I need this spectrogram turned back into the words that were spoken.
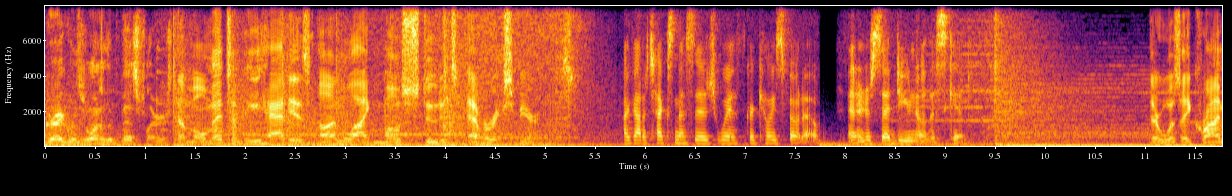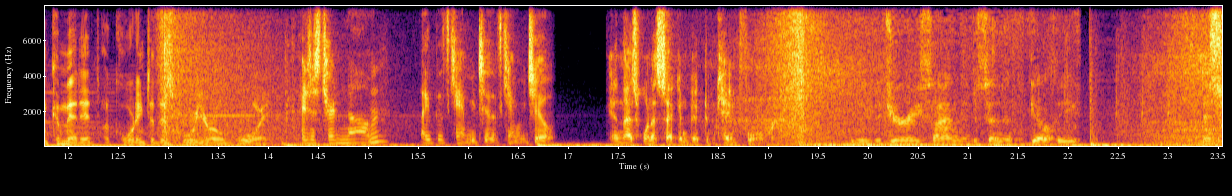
Greg was one of the best players. The momentum he had is unlike most students ever experience. I got a text message with Greg Kelly's photo, and it just said, Do you know this kid? There was a crime committed, according to this four year old boy. I just turned numb. Like, this can't be true, this can't be true. And that's when a second victim came forward. The jury found the defendant guilty this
